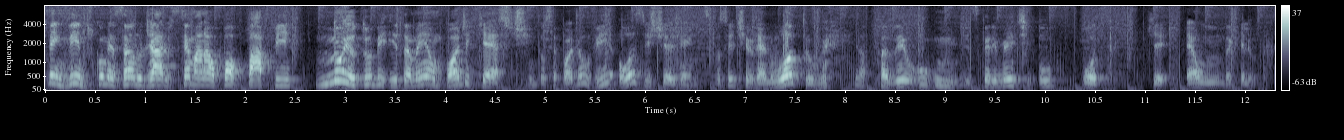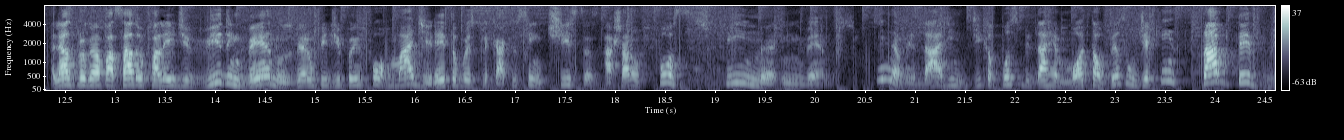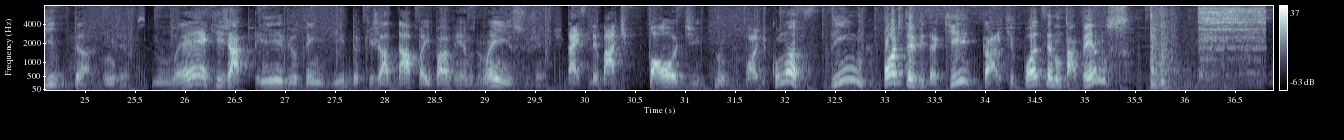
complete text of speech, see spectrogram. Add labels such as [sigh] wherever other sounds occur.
Bem-vindos, começando o Diário Semanal Pop-Up no YouTube e também é um podcast, então você pode ouvir ou assistir a gente. Se você estiver no outro, [laughs] venha fazer o um, experimente o outro, que é um daquele outro. Aliás, no programa passado eu falei de vida em Vênus, vieram pedir para eu informar direito, eu vou explicar que os cientistas acharam fosfina em Vênus que na verdade indica possibilidade remota, talvez um dia, quem sabe, ter vida em Vênus. Não é que já teve ou tem vida que já dá pra ir pra Vênus. Não é isso, gente. Tá esse debate. Pode? Não pode? Como assim? Pode ter vida aqui? Claro que pode, você não tá Vênus?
